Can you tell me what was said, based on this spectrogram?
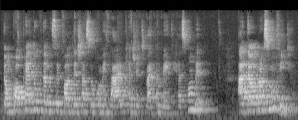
Então, qualquer dúvida você pode deixar seu comentário que a gente vai também te responder. Até o próximo vídeo!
